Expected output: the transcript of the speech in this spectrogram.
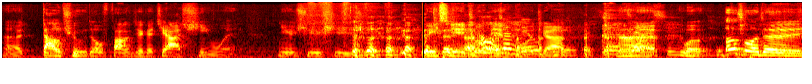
呃，到处都放这个假新闻，尤其是威胁周边国家。那，我俄国的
